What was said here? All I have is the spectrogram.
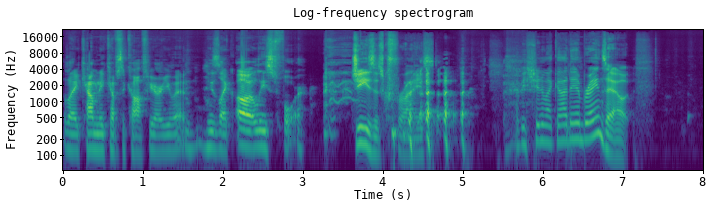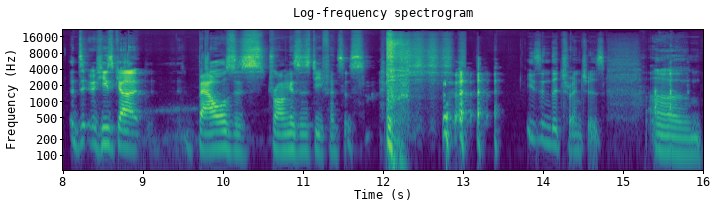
Like how many cups of coffee are you in?" He's like, "Oh, at least four. Jesus Christ. I'd be shitting my goddamn brains out. D- He's got bowels as strong as his defenses. He's in the trenches. Um,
